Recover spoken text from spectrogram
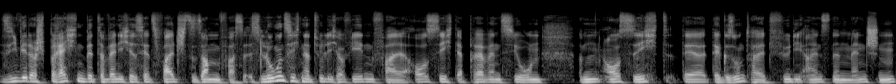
Sie widersprechen bitte, wenn ich es jetzt falsch zusammenfasse. Es lohnt sich natürlich auf jeden Fall aus Sicht der Prävention, ähm, aus Sicht der, der Gesundheit für die einzelnen Menschen,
